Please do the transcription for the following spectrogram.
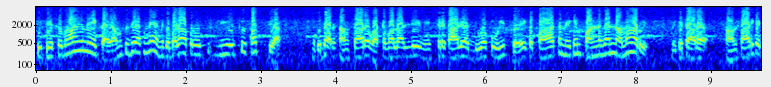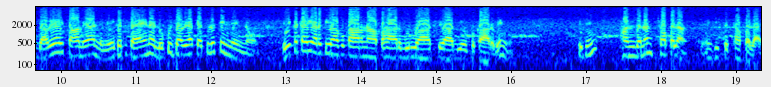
හිතේ ස්වභාවය මේකයි. 아무තු දෙයක් නෑ. මේක බලාපොරොත්තු විය යුතු සත්‍යයක්. මොකද අර සංසාර වටවලල්ලේ මෙච්චර කාලයක් දුවපු හිත ඒක පාට මේකෙන් පන්න ගන්න අමාරුයි. මේකට අර සංසාරික ජවයයි තාම යන්නේ. මේකට සෑහෙන ලොකු ජවයක් ඇතුළතින් එන්න ඕන. ඒකටයි අර කියාපු කාරණා අපහාර ගුරු ආශ්‍රය ආදී උපකාර වෙන්නේ. ඉතින් හන්දනම් චපලං හිත චපලයි.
